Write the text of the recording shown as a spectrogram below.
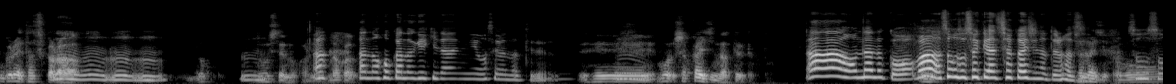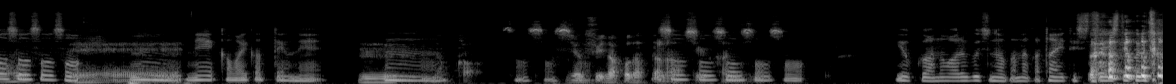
ぐらい経つから、うんうんうんどうん。どうしてんのかね？あなんか、あの、他の劇団にお世話になってる。へえ、もう社会人になってるってこああ、女の子は、うんそうそう、社会人になってるはず。と社会人。そうそうそうそうそう。へうんえ。ね可愛かったよね。ううんん。なんか、そうそうそう純。粋な子だったなっていそううそうそう。そうそう。よくあの悪口の中耐えて出演してくれた。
